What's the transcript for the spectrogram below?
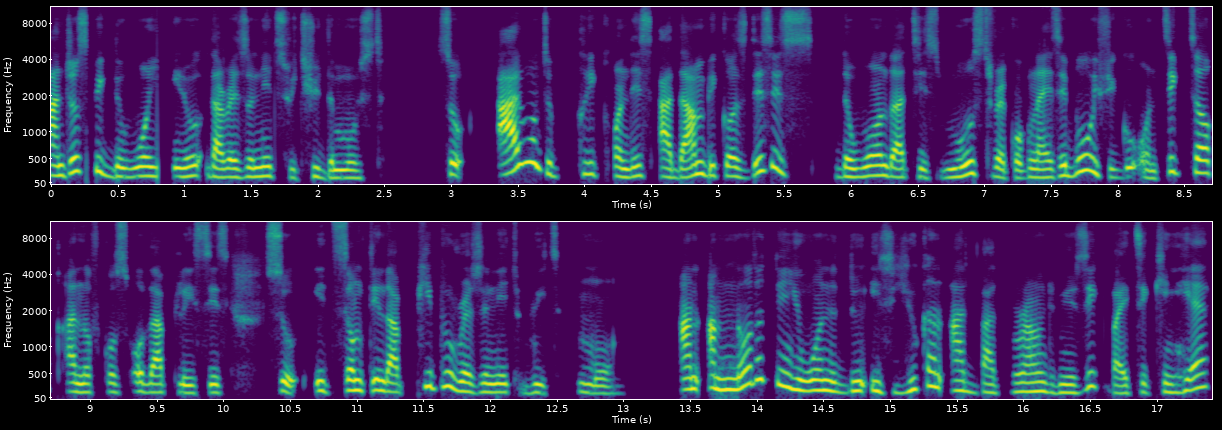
and just pick the one you know that resonates with you the most. So I want to click on this Adam because this is the one that is most recognizable if you go on TikTok and of course other places. So it's something that people resonate with more. And another thing you want to do is you can add background music by taking here.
